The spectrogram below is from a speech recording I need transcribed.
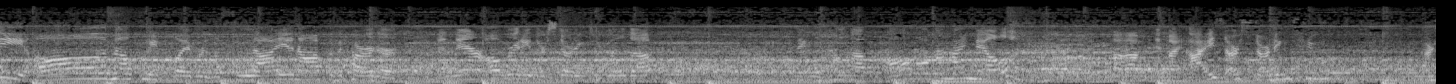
see all the milkweed are flying off of the carder. And there already they're starting to are starting to are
